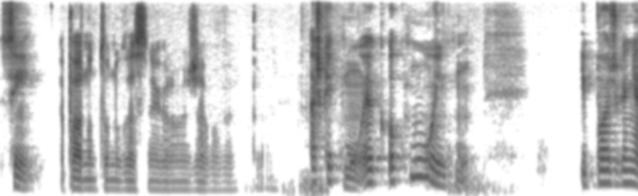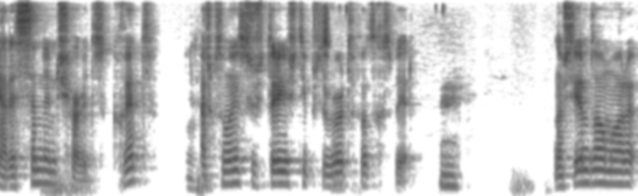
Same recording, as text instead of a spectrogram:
Sim, Epá, não estou no Destiny agora, mas já vou ver. Acho que é comum. É ou comum ou incomum. E podes ganhar Ascendant Shards, correto? Uhum. Acho que são esses os três tipos de Sim. rewards que podes receber. Hum. Nós tivemos há uma hora,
